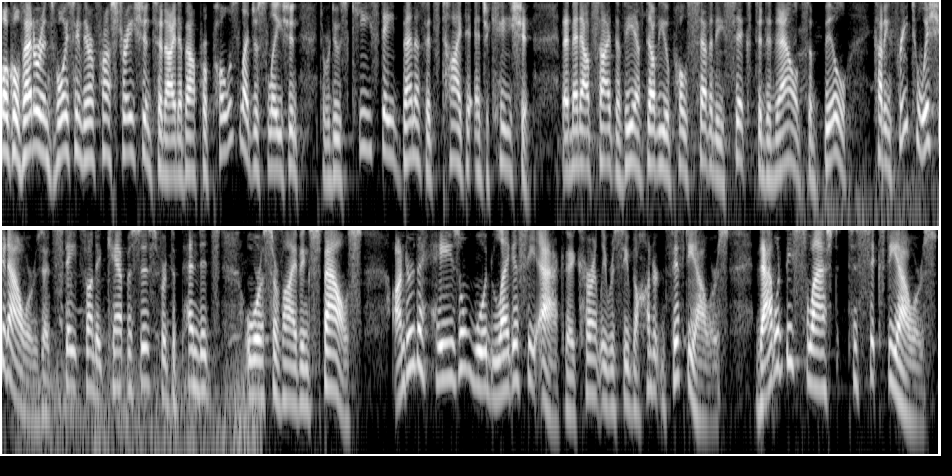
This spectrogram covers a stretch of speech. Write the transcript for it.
Local veterans voicing their frustration tonight about proposed legislation to reduce key state benefits tied to education. They met outside the VFW Post 76 to denounce a bill cutting free tuition hours at state-funded campuses for dependents or a surviving spouse. Under the Hazlewood Legacy Act, they currently received 150 hours. That would be slashed to 60 hours.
